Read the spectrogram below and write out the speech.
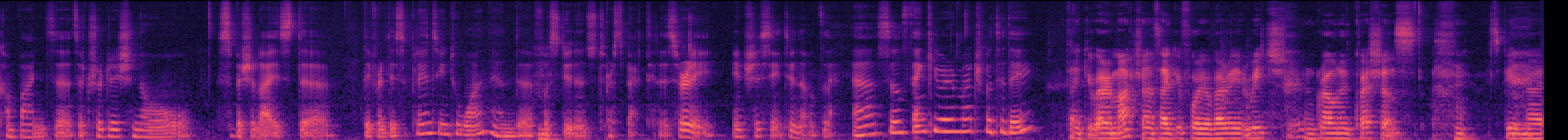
combine the, the traditional specialized the different disciplines into one and uh, for Mm. students' perspective. It's really interesting to know that. Uh, so thank you very much for today. Thank you very much, and thank you for your very rich and grounded questions. it's been I,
